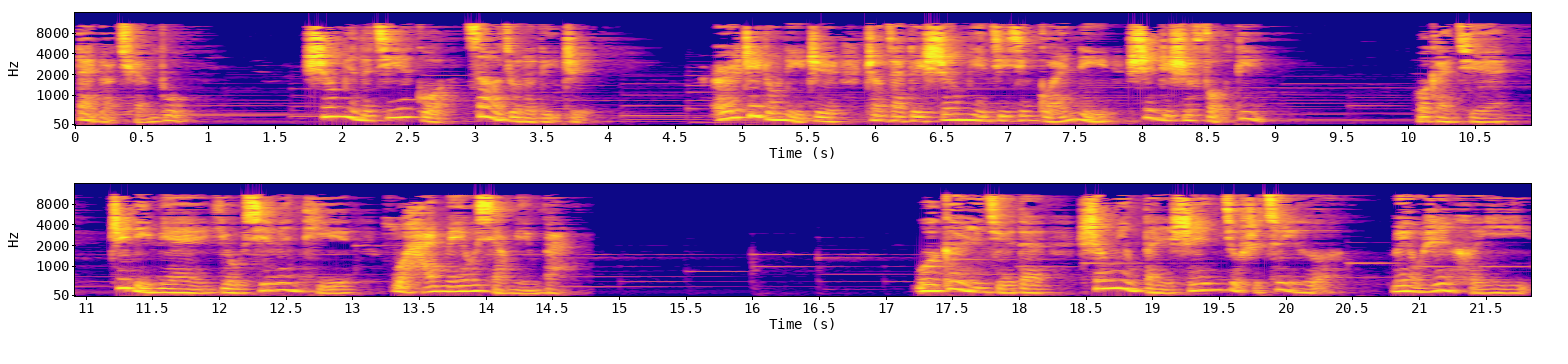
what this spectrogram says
代表全部，生命的结果造就了理智，而这种理智正在对生命进行管理，甚至是否定。我感觉这里面有些问题，我还没有想明白。我个人觉得，生命本身就是罪恶，没有任何意义，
